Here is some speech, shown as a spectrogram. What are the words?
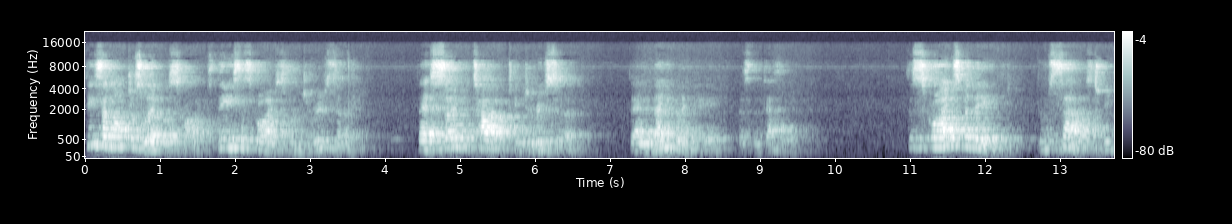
These are not just local scribes, these are scribes from Jerusalem. They're so perturbed in Jerusalem, they're labelling him as the devil. The scribes believed themselves to be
